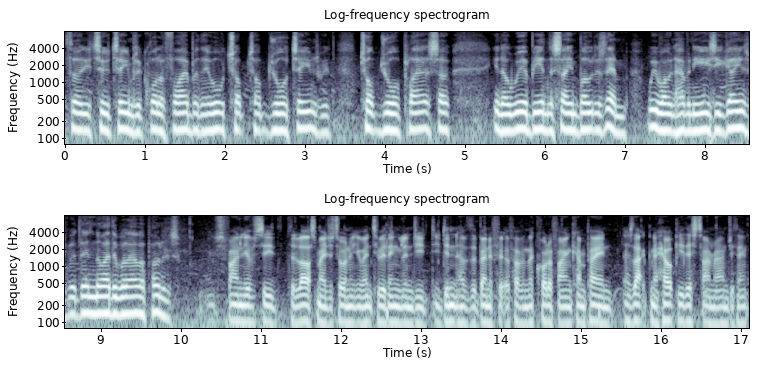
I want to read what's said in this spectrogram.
32 teams are qualified, but they're all top top draw teams with top draw players. So you know, we'll be in the same boat as them. We won't have any easy games, but then neither will our opponents. Just finally, obviously, the last major tournament you went to with England, you, you didn't have the benefit of having the qualifying campaign. Is that going to help you this time around, do you think?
